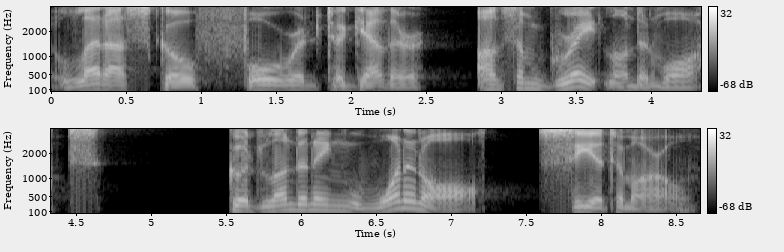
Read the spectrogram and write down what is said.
let us go forward together on some great London walks. Good Londoning, one and all. See you tomorrow.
